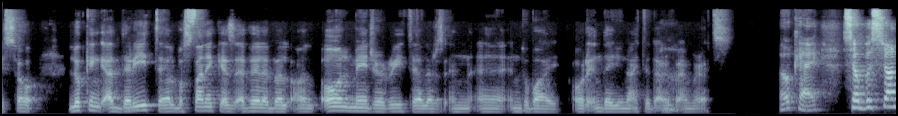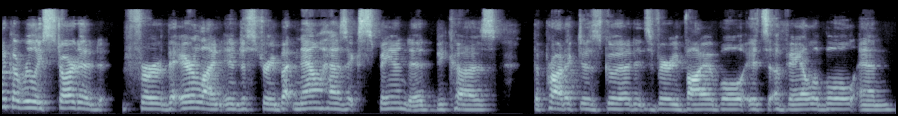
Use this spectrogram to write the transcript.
US. so looking at the mm-hmm. retail, Bustanica is available on all major retailers in uh, in Dubai or in the United Arab oh. Emirates. Okay, so Bustanica really started for the airline industry, but now has expanded because the product is good, it's very viable, it's available, and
